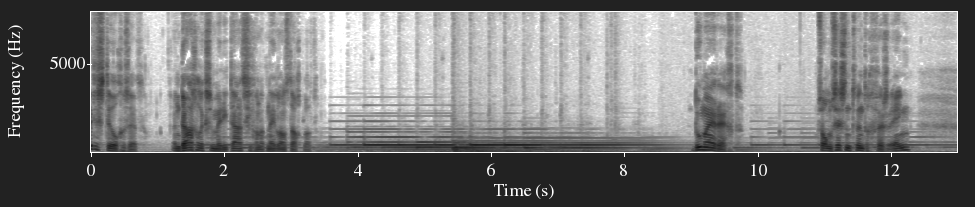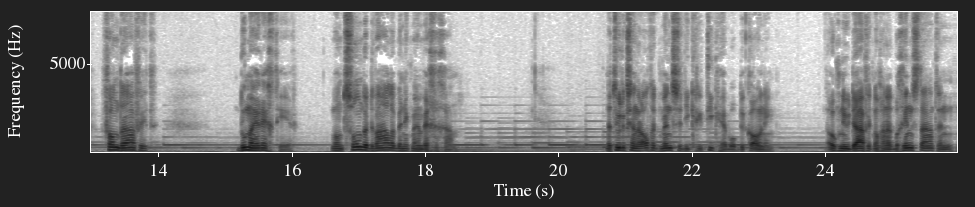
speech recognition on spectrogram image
Dit is Stilgezet, een dagelijkse meditatie van het Nederlands Dagblad. Doe mij recht. Psalm 26, vers 1 van David. Doe mij recht, Heer, want zonder dwalen ben ik mijn weg gegaan. Natuurlijk zijn er altijd mensen die kritiek hebben op de koning. Ook nu David nog aan het begin staat en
